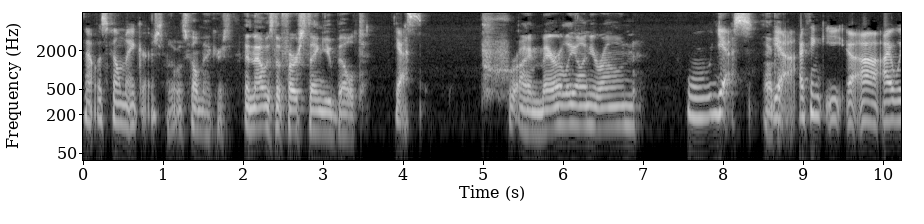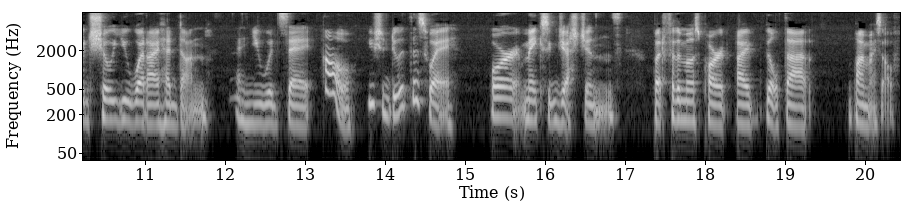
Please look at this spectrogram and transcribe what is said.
that was filmmakers. That was filmmakers. And that was the first thing you built? Yes. Primarily on your own? Yes. Okay. Yeah. I think uh, I would show you what I had done, and you would say, oh, you should do it this way, or make suggestions. But for the most part, I built that by myself.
